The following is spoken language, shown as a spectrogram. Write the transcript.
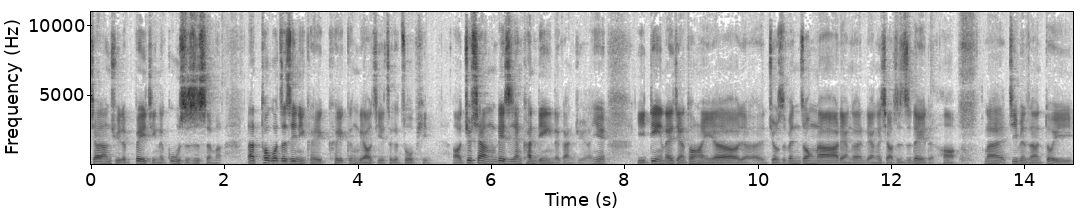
交响曲的背景的故事是什么？那透过这些，你可以可以更了解这个作品啊，就像类似像看电影的感觉。因为以电影来讲，通常也要九十分钟啦，两个两个小时之类的哈。那基本上对于。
